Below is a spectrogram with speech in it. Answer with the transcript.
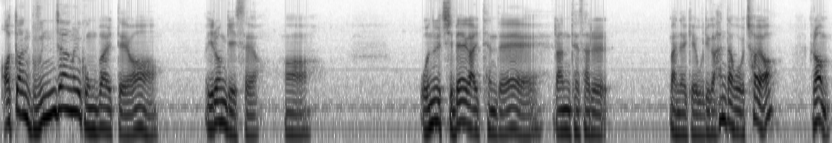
어떠한 문장을 공부할 때요. 이런 게 있어요. 어, 오늘 집에 갈 텐데, 라는 대사를 만약에 우리가 한다고 쳐요. 그럼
